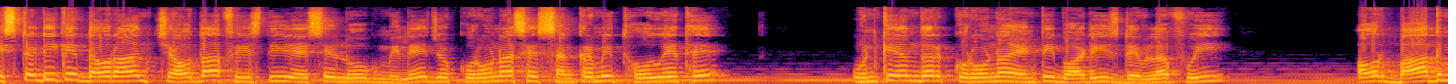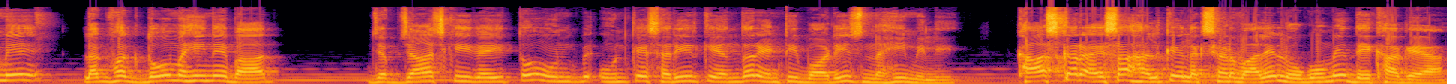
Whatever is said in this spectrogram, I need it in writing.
स्टडी के दौरान चौदह फ़ीसदी ऐसे लोग मिले जो कोरोना से संक्रमित हुए थे। उनके अंदर कोरोना एंटीबॉडीज डेवलप हुई और बाद में, लगभग दो महीने बाद जब जाँच की गई तो उन, उनके शरीर के अंदर एंटीबॉडीज नहीं मिली। खासकर ऐसा हल्के लक्षण वाले लोगों में देखा गया।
